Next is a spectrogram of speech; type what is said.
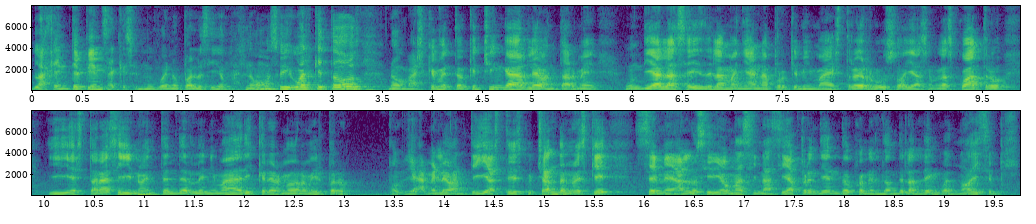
la, gente piensa que soy muy bueno para los idiomas. No, soy igual que todos. No, más que me tengo que chingar, levantarme un día a las 6 de la mañana porque mi maestro de ruso allá son las 4 y estar así, no entenderle ni madre y quererme dormir, pero pues ya me levanté ya estoy escuchando. No es que se me dan los idiomas y nací aprendiendo con el don de las lenguas, ¿no? Dice, pues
